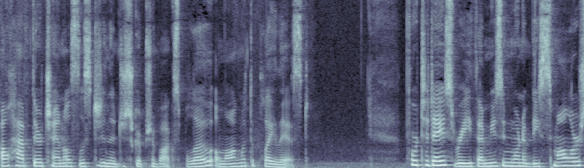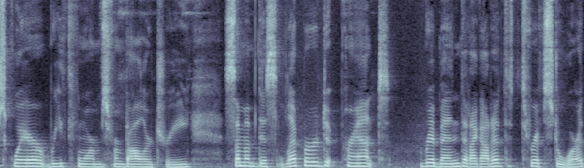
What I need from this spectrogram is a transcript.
I'll have their channels listed in the description box below along with the playlist. For today's wreath, I'm using one of these smaller square wreath forms from Dollar Tree. Some of this leopard print ribbon that I got at the thrift store.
